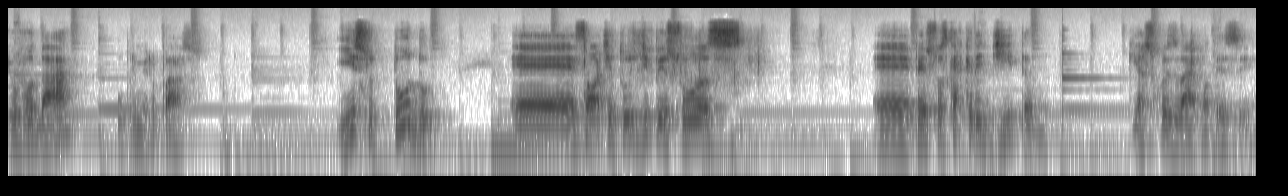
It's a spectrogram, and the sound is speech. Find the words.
eu vou dar o primeiro passo. Isso tudo é, são atitudes de pessoas é, pessoas que acreditam que as coisas vão acontecer.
